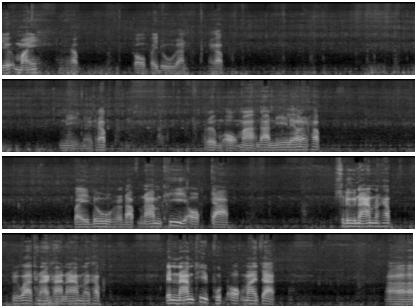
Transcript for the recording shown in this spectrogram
เยอะไหมนะครับ ก็ไปดูกันนะครับ นี่นะครับ เริ่มออกมาด้านนี้แล้วนะครับ ไปดูระดับน้ำที่ออกจากสะดือน้ำนะครับ หรือว่าธนาคารน้ำนะครับ เป็นน้ำที่ผุดออกมาจากา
